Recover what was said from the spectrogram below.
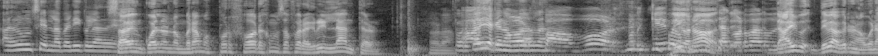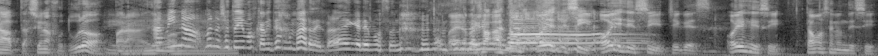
anuncien la película de. ¿Saben cuál nos nombramos? Por favor, dejemos afuera Green Lantern. ¿Verdad? Por- Porque Ay, había que por nombrarla. favor, ¿por qué Digo, no, hiciste acordar de de- hay- debe haber una buena adaptación a futuro. Eh, Para, A mí no, bueno, ya tuvimos Capitán Marvel, ¿para qué queremos una, una Bueno, película pero yo- hasta- hoy es? DC, hoy es DC, chiques. Hoy es DC. Estamos en un DC.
